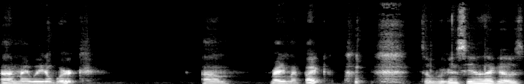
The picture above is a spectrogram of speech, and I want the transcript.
on my way to work um, riding my bike. so we're gonna see how that goes.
